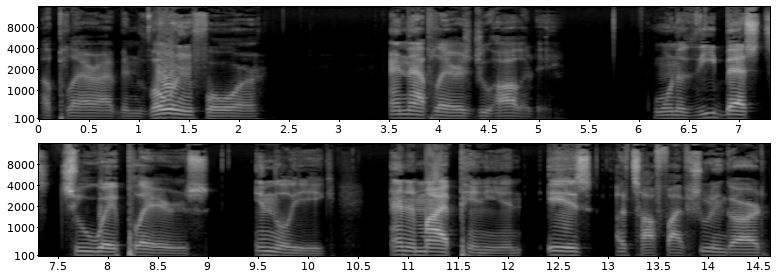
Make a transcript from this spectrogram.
A player I've been voting for. And that player is Jrue Holiday. One of the best two way players in the league. And in my opinion, is a top five shooting guard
